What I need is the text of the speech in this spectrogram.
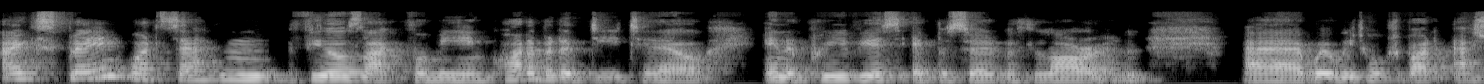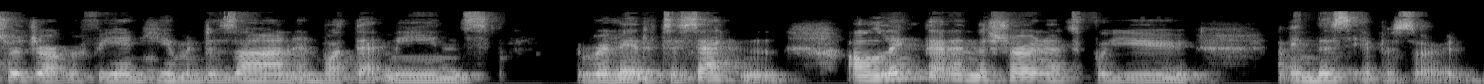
I explained what Saturn feels like for me in quite a bit of detail in a previous episode with Lauren, uh, where we talked about astrogeography and human design and what that means related to Saturn. I'll link that in the show notes for you in this episode.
